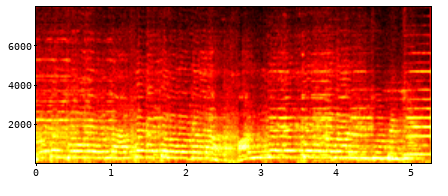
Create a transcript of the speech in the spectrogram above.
ప్రపంచంలో ఉన్న అందగత్తెలలో కల్లా అంతకత్తల వారిని చూపించు.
